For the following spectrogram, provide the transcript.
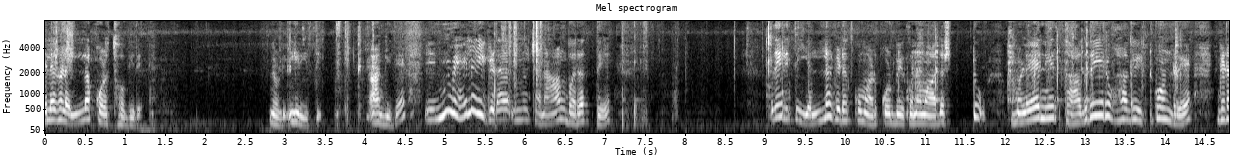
ಎಲೆಗಳೆಲ್ಲ ಕೊಳೆತು ಹೋಗಿದೆ. ನೋಡಿ, ಈ ರೀತಿ ಆಗಿದೆ. ಇನ್ಮೇಲೆ ಈ ಗಿಡ ಇನ್ನೂ ಚೆನ್ನಾಗಿ ಬರುತ್ತೆ. ಅದೇ ರೀತಿ ಎಲ್ಲ ಗಿಡಕ್ಕೂ ಮಾಡಿಕೊಡ್ಬೇಕು. ನಾವು ಆದಷ್ಟು ಮಳೆ ನೀರು ತಾಗದೇ ಇರೋ ಹಾಗೆ ಇಟ್ಕೊಂಡ್ರೆ ಗಿಡ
